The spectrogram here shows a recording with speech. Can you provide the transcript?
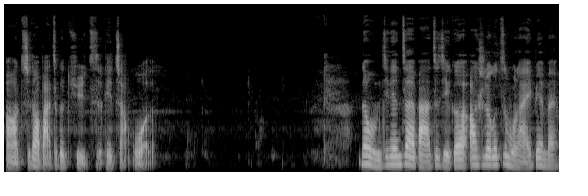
啊，直到把这个句子给掌握了。 那我们今天再把这几个二十六个字母来一遍呗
